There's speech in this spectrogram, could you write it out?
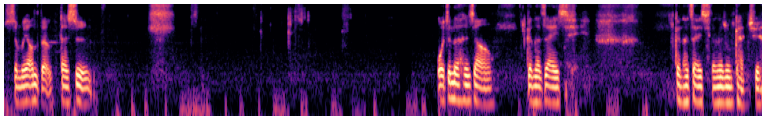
什么样的，但是我真的很想跟他在一起，跟他在一起的那种感觉。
